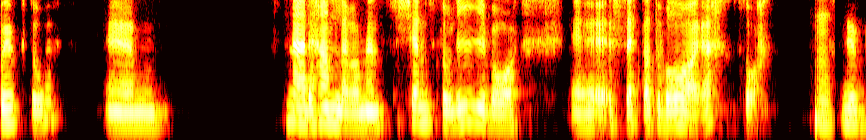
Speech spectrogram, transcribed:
sjukdom. Um, när det handlar om ens känsloliv och eh, sätt att vara. Så. Mm. Nu,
